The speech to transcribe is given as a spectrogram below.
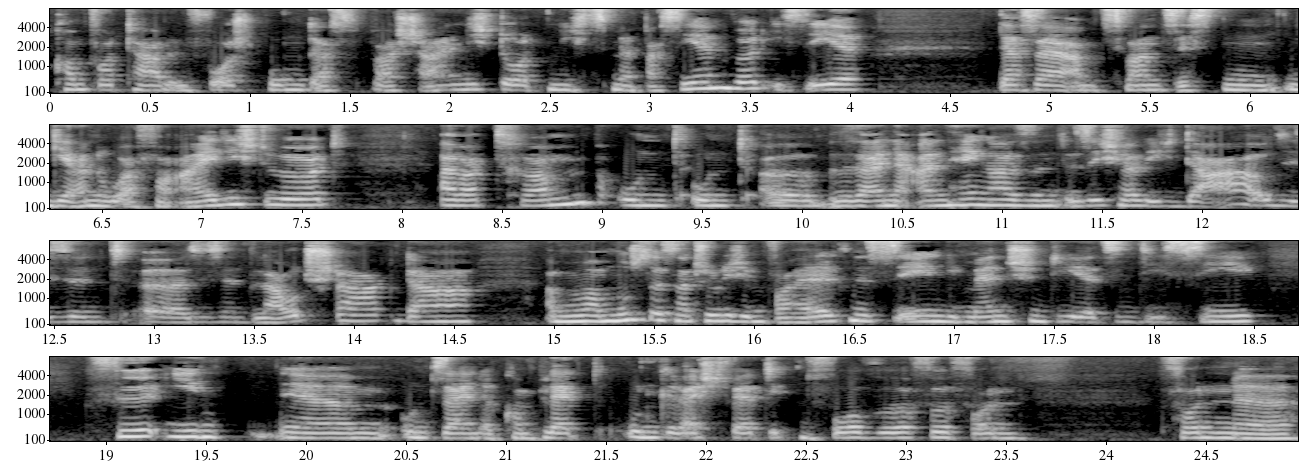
komfortablen Vorsprung, dass wahrscheinlich dort nichts mehr passieren wird. Ich sehe dass er am 20. Januar vereidigt wird. Aber Trump und, und äh, seine Anhänger sind sicherlich da und sie sind, äh, sie sind lautstark da. Aber man muss das natürlich im Verhältnis sehen. Die Menschen, die jetzt in DC für ihn ähm, und seine komplett ungerechtfertigten Vorwürfe von von äh, äh,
